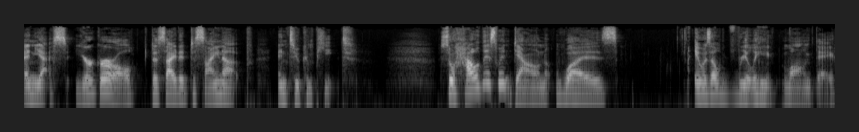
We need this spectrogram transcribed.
And yes, your girl decided to sign up and to compete. So, how this went down was it was a really long day,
